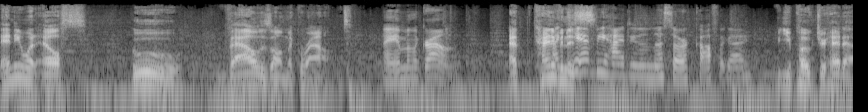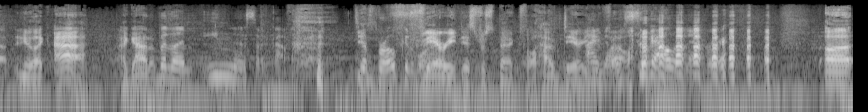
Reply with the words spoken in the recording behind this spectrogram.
Anyone else? Ooh, Val is on the ground. I am on the ground. At kind of I in a can't be hiding in the sarcophagi, you poked your head out and you're like, ah, I got him. but I'm in the sarcophagi. A broken one. Very disrespectful. How dare you, I know. Val? Val would never. Uh,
